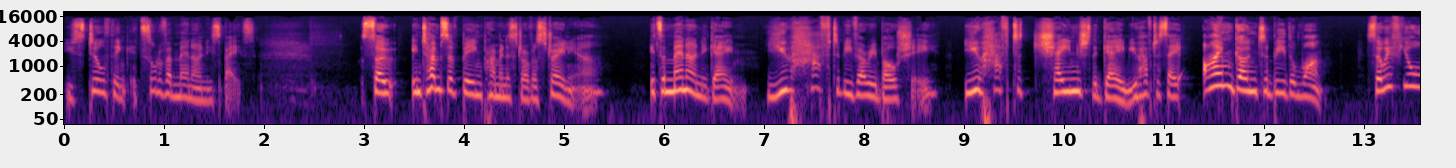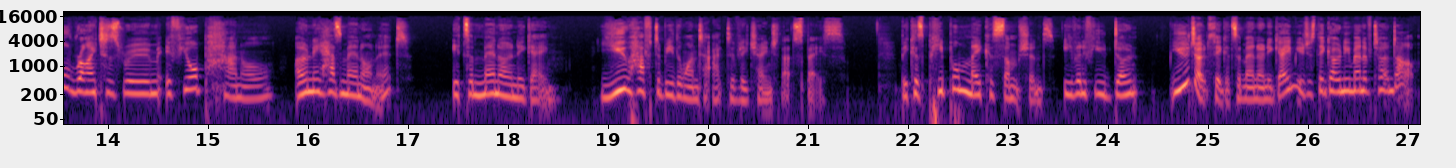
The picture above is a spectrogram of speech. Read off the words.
You still think it's sort of a men only space. So, in terms of being Prime Minister of Australia, it's a men only game. You have to be very bolshy. You have to change the game. You have to say, I'm going to be the one. So, if your writer's room, if your panel only has men on it, it's a men only game. You have to be the one to actively change that space because people make assumptions, even if you don't. You don't think it's a men only game. You just think only men have turned up.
